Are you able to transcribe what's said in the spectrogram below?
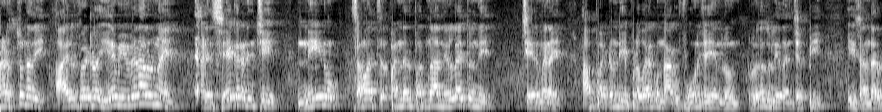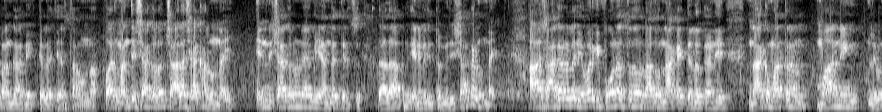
నడుస్తున్నది? ఆయిల్ ఫీల్డ్లో ఏం వివరాలు ఉన్నాయి అని సేకరించి నేను సంవత్సరం పన్నెండు పద్నాలుగు నెలలు అవుతుంది చైర్మన్ అయ్యి అప్పటి నుండి ఇప్పటి వరకు నాకు ఫోన్ చేయని రోజు లేదని చెప్పి ఈ సందర్భంగా మీకు తెలియజేస్తా ఉన్నా. వారి మంత్రి శాఖలో చాలా శాఖలు ఉన్నాయి ఎన్ని శాఖలు ఉన్నాయో మీ అందరు తెలుసు. దాదాపు ఎనిమిది తొమ్మిది శాఖలు ఉన్నాయి ఆ శాఖలలో ఎవరికి ఫోన్ వస్తుందో రాదో నాకైతే తెలియదు కానీ నాకు మాత్రం మార్నింగ్ లేదా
